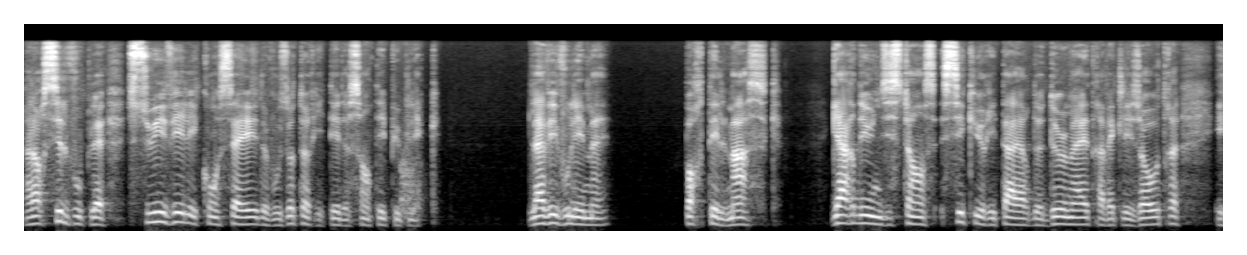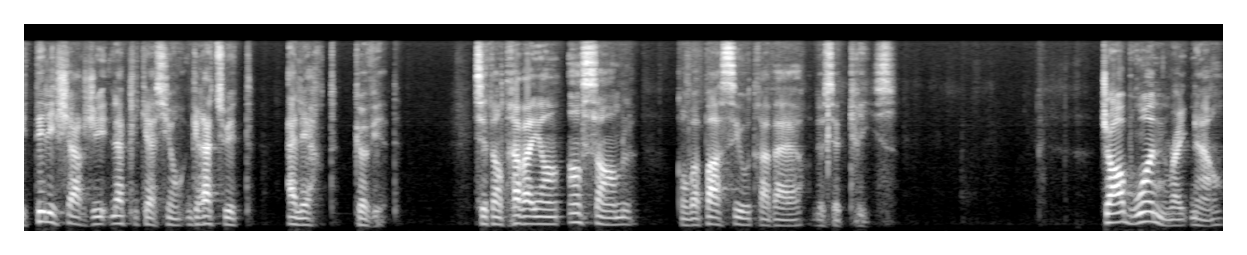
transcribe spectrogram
Alors, s'il vous plaît, suivez les conseils de vos autorités de santé publique. Lavez-vous les mains, portez le masque, gardez une distance sécuritaire de 2 mètres avec les autres et téléchargez l'application gratuite Alerte COVID. C'est en travaillant ensemble qu'on va passer au travers de cette crise. Job one right now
